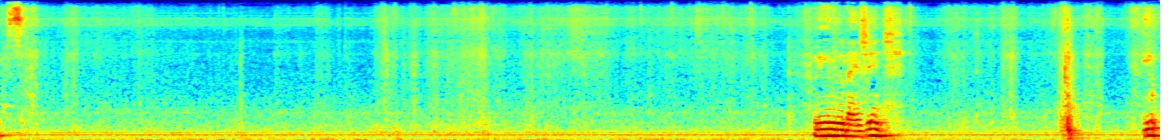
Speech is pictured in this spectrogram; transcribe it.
Nossa. Lindo, né, gente? Eu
